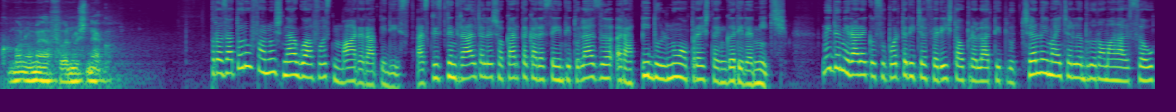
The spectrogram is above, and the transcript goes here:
cum o numea Fănuș Neagu. Prozatorul Fănuș Neagu a fost mare rapidist. A scris printre altele și o carte care se intitulează Rapidul nu oprește în gările mici. Nu-i de mirare că suporterii ceferiști au preluat titlul celui mai celebru roman al său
